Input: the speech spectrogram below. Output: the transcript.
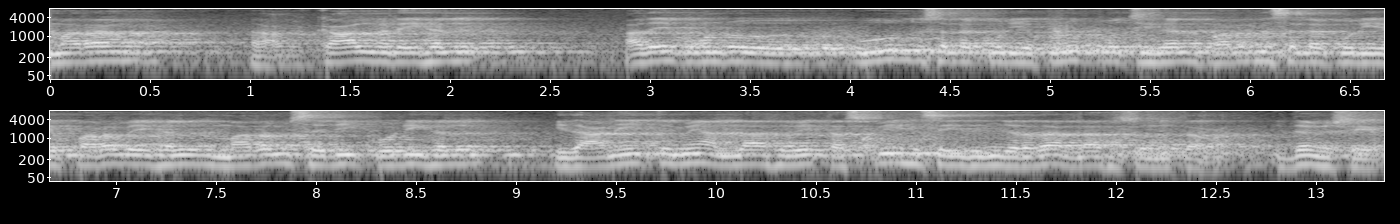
மரம் கால்நடைகள் அதே போன்று ஊர்ந்து செல்லக்கூடிய புழுப்பூச்சிகள் பறந்து செல்லக்கூடிய பறவைகள் மரம் செடி கொடிகள் இது அனைத்துமே அல்லாஹுவை தஸ்மீக செய்துங்கிறத அல்லாஹ் சொல்லித்தரான் இதுதான் விஷயம்.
